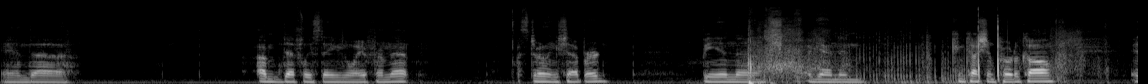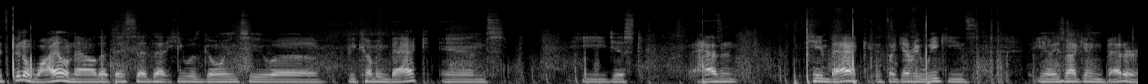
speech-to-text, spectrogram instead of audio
And uh, I'm definitely staying away from that. Sterling Shepard being, uh, again, in concussion protocol. It's been a while now that they said that he was going to uh, be coming back, and he just hasn't came back. It's like every week he's, you know, he's not getting better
